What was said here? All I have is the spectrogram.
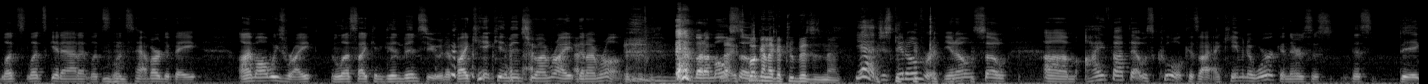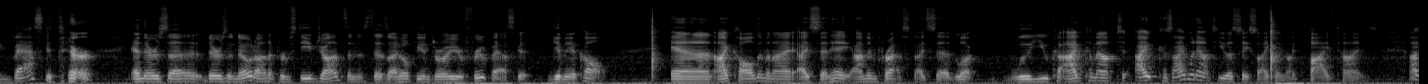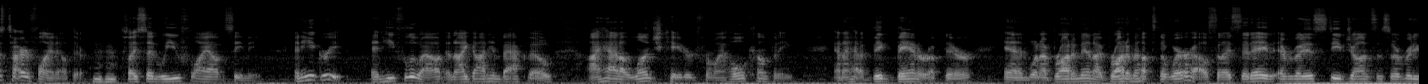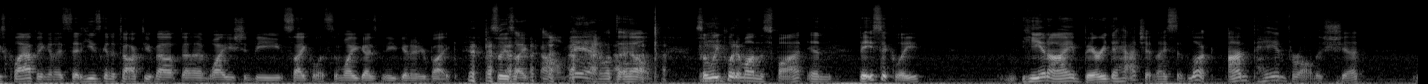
let's let's get at it. Let's let's have our debate. I'm always right unless I can convince you, and if I can't convince you I'm right, then I'm wrong. but I'm Like, also spoken like a true businessman. yeah, just get over it, you know. So um, I thought that was cool because I, I came into work and there's this this big basket there, and there's a there's a note on it from Steve Johnson that says, "I hope you enjoy your fruit basket. Give me a call." And I called him and I, I said, "Hey, I'm impressed." I said, "Look, will you? Co- I'd come out to I because I went out to USA Cycling like five times. I was tired of flying out there, so I said, "Will you fly out and see me?" And he agreed. And he flew out, and I got him back though. I had a lunch catered for my whole company, and I had a big banner up there. And when I brought him in, I brought him out to the warehouse, and I said, "Hey, everybody, this is Steve Johnson." So everybody's clapping, and I said, "He's going to talk to you about uh, why you should be cyclists and why you guys need to get on your bike." So he's like, "Oh man, what the hell?" So we put him on the spot, and basically, he and I buried the hatchet. And I said, "Look, I'm paying for all this shit.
